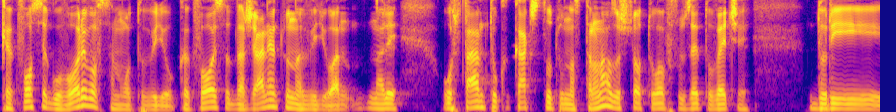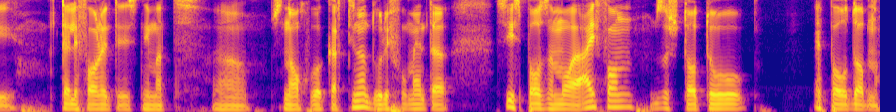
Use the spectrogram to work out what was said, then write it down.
какво се говори в самото видео, какво е съдържанието на видео. Нали, оставям тук качеството на страна, защото общо взето вече дори телефоните снимат а, с много хубава картина, дори в момента си използвам моя iPhone, защото е по-удобно,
